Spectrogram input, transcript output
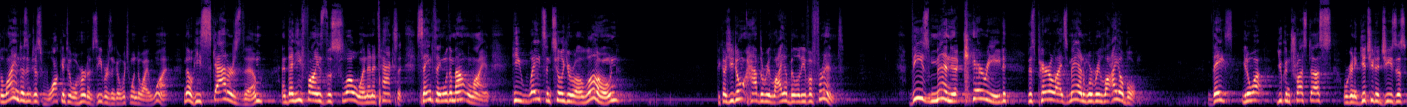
The lion doesn't just walk into a herd of zebras and go, Which one do I want? No, he scatters them and then he finds the slow one and attacks it. Same thing with a mountain lion. He waits until you're alone because you don't have the reliability of a friend. These men that carried this paralyzed man were reliable. They, you know what? You can trust us. We're going to get you to Jesus.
